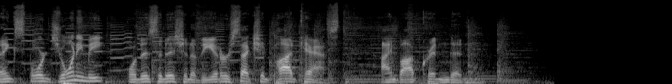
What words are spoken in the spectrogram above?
Thanks for joining me for this edition of the Intersection Podcast. I'm Bob Crittenden.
